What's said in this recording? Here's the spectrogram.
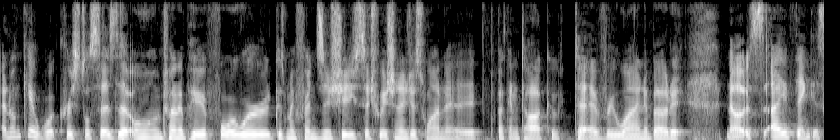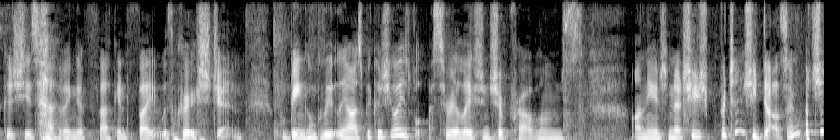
I don't care what Crystal says that, oh, I'm trying to pay it forward because my friend's in a shitty situation. I just want to fucking talk to everyone about it. No, I think it's because she's having a fucking fight with Christian. For being completely honest, because she always blasts her relationship problems on the internet. She pretends she doesn't, but she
